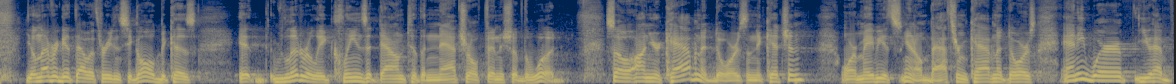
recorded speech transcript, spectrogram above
You'll never get that with Regency Gold because it literally cleans it down to the natural finish of the wood. So on your cabinet doors in the kitchen, or maybe it's, you know, bathroom cabinet doors, anywhere you have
